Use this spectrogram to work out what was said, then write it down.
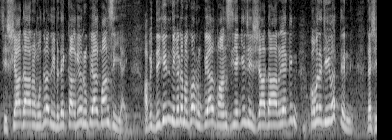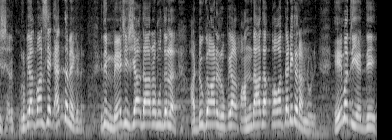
ශිෂ්‍යාධාර මුදල දිබතෙක්කල්ගේ රුපියල් පන්සීයයි. අපි දිගින් දිගටමක රුපියල් පන්සියකින් ශිෂ්‍යාධාරයකින් කොමද ජීවත්වෙන්නේ ද රුපියල් පන්සියක් ඇත්ද මේකට. ඉතින් මේ ශිෂ්‍යාධාර මුදල අඩුගාන රුපියල් පන්දා දක්වාවත් වැඩි කරන්න ඕනේ. ඒම තියෙද්දී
